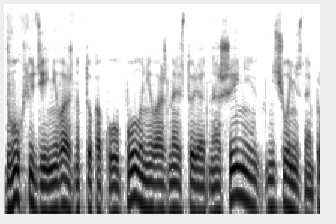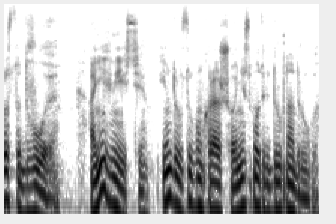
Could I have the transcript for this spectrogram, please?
двух людей, неважно кто какого пола, неважна история отношений, ничего не знаем, просто двое. Они вместе, им друг с другом хорошо, они смотрят друг на друга.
